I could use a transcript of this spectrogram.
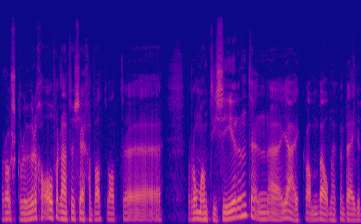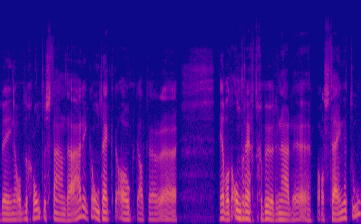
rooskleurig over, laten we zeggen, wat, wat uh, romantiserend. En uh, ja, ik kwam wel met mijn beide benen op de grond te staan daar. Ik ontdekte ook dat er heel wat onrecht gebeurde naar de Palestijnen toe.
